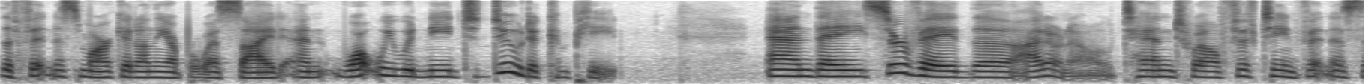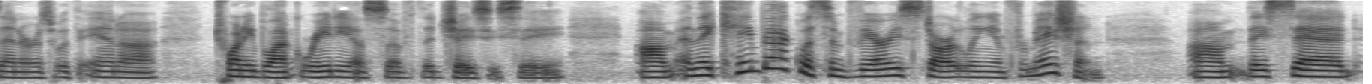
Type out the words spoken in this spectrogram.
the fitness market on the Upper West Side and what we would need to do to compete. And they surveyed the, I don't know, 10, 12, 15 fitness centers within a 20 block radius of the JCC. Um, and they came back with some very startling information. Um, they said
